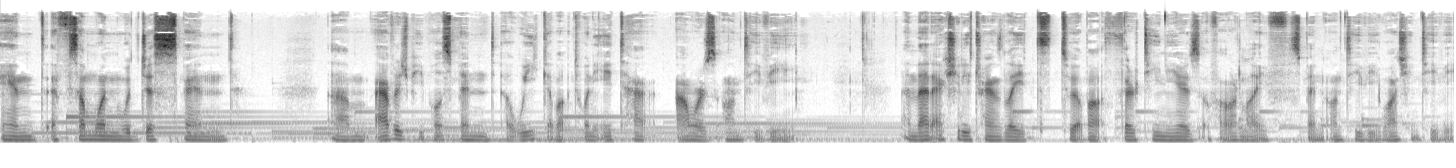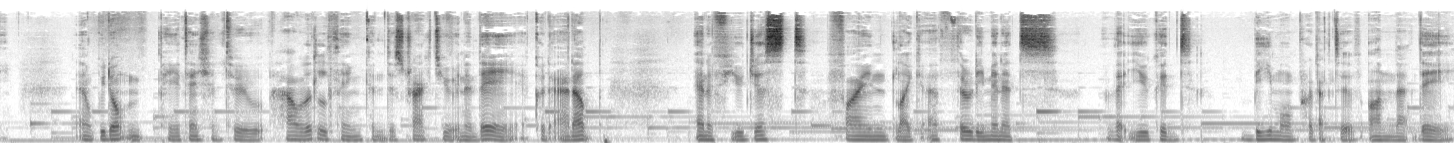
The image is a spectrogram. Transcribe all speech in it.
and if someone would just spend, um, average people spend a week about 28 ta- hours on TV. And that actually translates to about 13 years of our life spent on TV, watching TV. And we don't pay attention to how little thing can distract you in a day. It could add up. And if you just find like a 30 minutes that you could be more productive on that day,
